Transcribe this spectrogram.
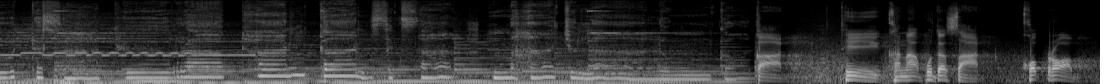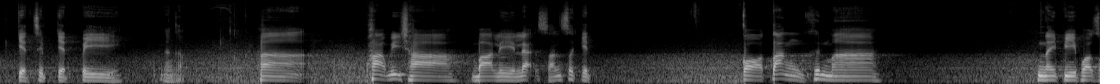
พุทธศาสตร์คือรากฐานการศึกษา มหาจุฬาลงกรณ์กาสที่คณะพุทธศาสตร์ครบรอบ 77 ปีนะครับภาควิชาบาลีและสันสกฤตก่อตั้งขึ้นมาในปีพศ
